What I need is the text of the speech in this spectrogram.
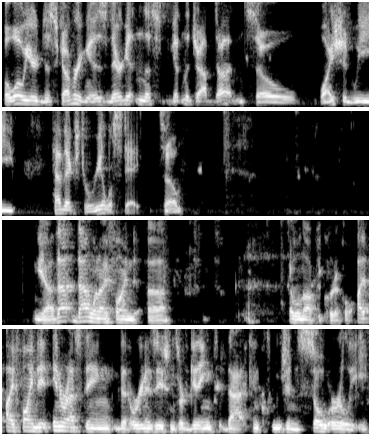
But what we are discovering is they're getting this getting the job done. So why should we have extra real estate? So. Yeah, that that one I find uh, I will not be critical. I, I find it interesting that organizations are getting to that conclusion so early,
